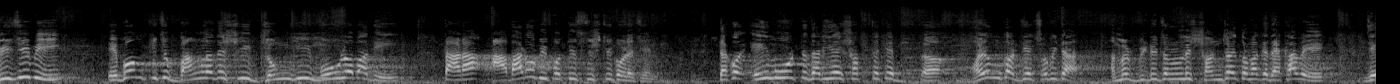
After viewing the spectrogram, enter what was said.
বিজিবি এবং কিছু বাংলাদেশি জঙ্গি মৌলবাদী তারা আবারও বিপত্তি সৃষ্টি করেছেন। দেখো, এই মুহূর্তে দাঁড়িয়ে সব থেকে ভয়ঙ্কর যে ছবিটা, আমার ভিডিও জার্নালিস্ট সঞ্জয় তোমাকে দেখাবে যে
